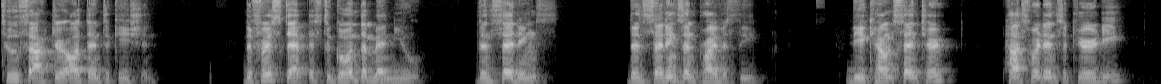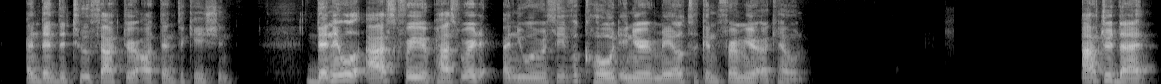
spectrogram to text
Two-factor authentication. The first step is to go on the menu, then settings, then settings and privacy, the account center, password and security, and then the two-factor authentication. Then it will ask for your password and you will receive a code in your mail to confirm your account. After that,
